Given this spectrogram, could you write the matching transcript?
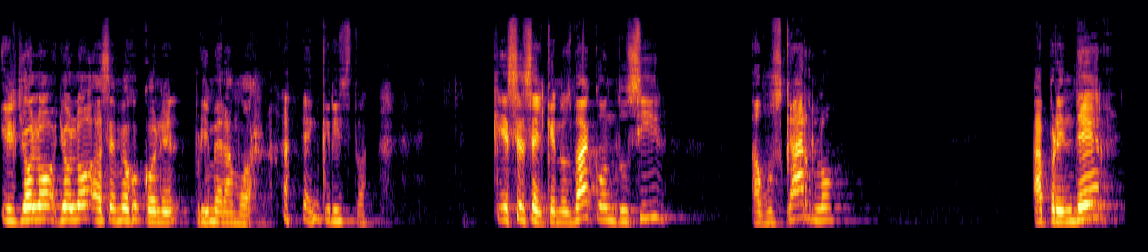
yo lo, yo lo asemejo con el primer amor en Cristo, que ese es el que nos va a conducir a buscarlo, aprender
